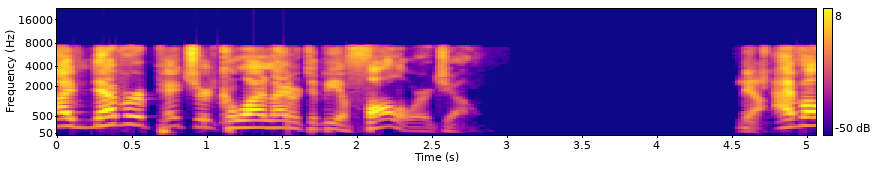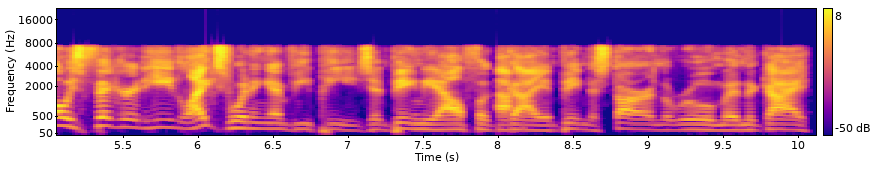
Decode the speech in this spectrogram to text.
I've never pictured Kawhi Leonard to be a follower, Joe. No. I've always figured he likes winning MVPs and being the alpha guy and being the star in the room and the guy.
